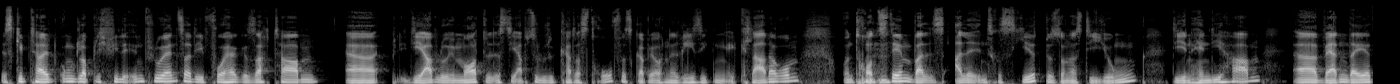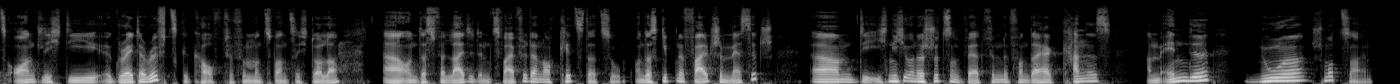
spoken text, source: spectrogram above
Es gibt halt unglaublich viele Influencer, die vorher gesagt haben, äh, Diablo Immortal ist die absolute Katastrophe. Es gab ja auch einen riesigen Eklat darum. Und trotzdem, weil es alle interessiert, besonders die Jungen, die ein Handy haben, äh, werden da jetzt ordentlich die Greater Rifts gekauft für 25 Dollar. Äh, und das verleitet im Zweifel dann auch Kids dazu. Und das gibt eine falsche Message, ähm, die ich nicht unterstützenswert finde. Von daher kann es am Ende nur Schmutz sein.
